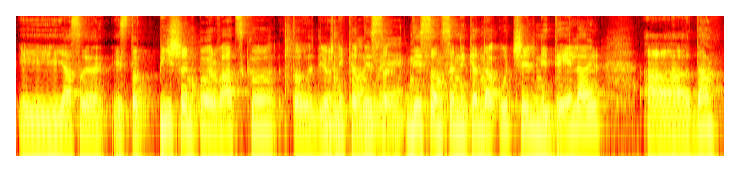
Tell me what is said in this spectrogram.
i ja se isto pišem po Hrvatsku, to još nikad nisam, Poglej. nisam se nikad naučil ni delal, a da,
